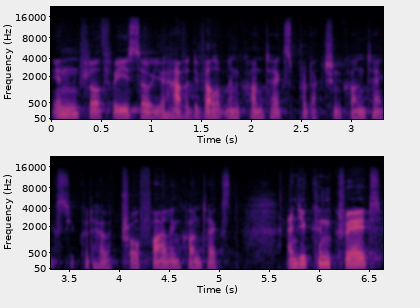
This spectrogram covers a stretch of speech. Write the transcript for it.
in Flow3, so you have a development context, production context, you could have a profiling context, and you can create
